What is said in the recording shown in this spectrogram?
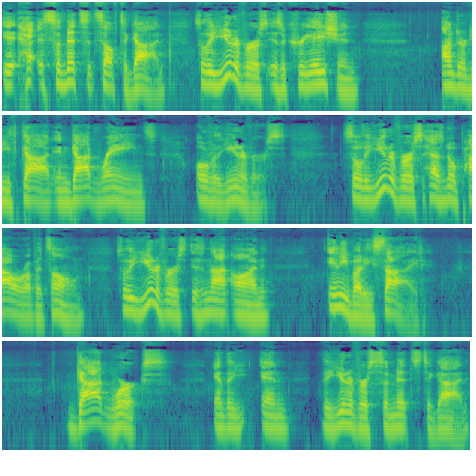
it, ha- it submits itself to God. So the universe is a creation underneath God, and God reigns over the universe. So the universe has no power of its own. So the universe is not on anybody's side. God works and the and the universe submits to God.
